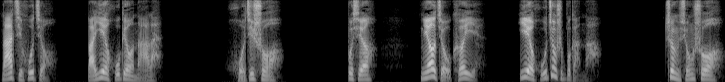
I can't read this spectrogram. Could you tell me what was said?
拿几壶酒，把夜壶给我拿来。”伙计说：“不行，你要酒可以，夜壶就是不敢拿。”郑雄说：“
